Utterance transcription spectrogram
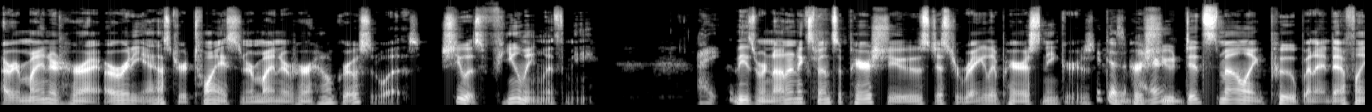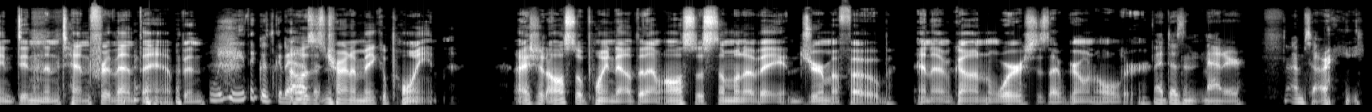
I reminded her I already asked her twice and reminded her how gross it was. She was fuming with me. I. These were not an expensive pair of shoes, just a regular pair of sneakers. It doesn't Her matter. shoe did smell like poop, and I definitely didn't intend for that to happen. What do you think was going to happen? I happen? was just trying to make a point. I should also point out that I'm also somewhat of a germaphobe, and I've gotten worse as I've grown older. that doesn't matter. I'm sorry.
